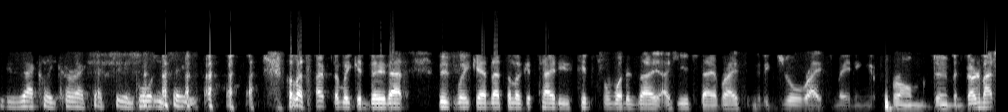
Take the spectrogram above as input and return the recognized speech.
exactly correct, that's the important thing. well, let's hope that we can do that this weekend. That's a look at Taity's tips for what is a, a huge day of racing, the big dual race meeting from Doomben. Very much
